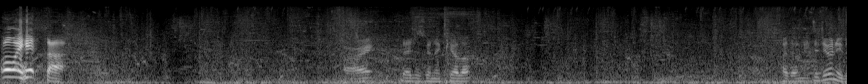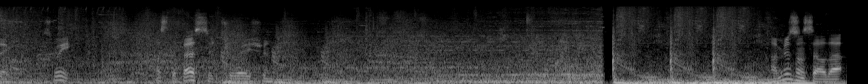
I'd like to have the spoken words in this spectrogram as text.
Oh, I hit that! Alright, they're just gonna kill her. I don't need to do anything. Sweet. That's the best situation. I'm just gonna sell that.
